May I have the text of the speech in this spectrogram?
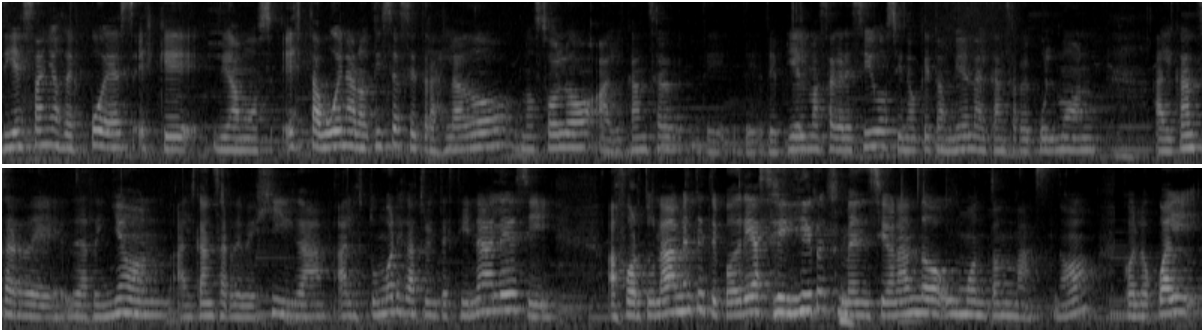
10 años después es que, digamos, esta buena noticia se trasladó no solo al cáncer de, piel más agresivo, sino que también al cáncer de pulmón, al cáncer de, de riñón, al cáncer de vejiga, a los tumores gastrointestinales y afortunadamente te podría seguir mencionando un montón más, ¿no? Con lo cual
